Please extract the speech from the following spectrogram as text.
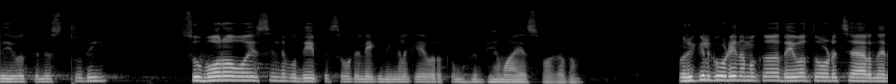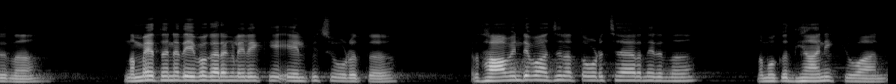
ദൈവത്തിന് സ്തുതി. സുബോറോ വോയിസിന്റെ പുതിയ എപ്പിസോഡിലേക്ക് നിങ്ങൾക്ക് ഏവർക്കും ഹൃദ്യമായ സ്വാഗതം. ഒരിക്കൽ കൂടി നമുക്ക് ദൈവത്തോട് ചേർന്നിരുന്ന് നമ്മെ തന്നെ ദൈവകരങ്ങളിലേക്ക് ഏൽപ്പിച്ചു കൊടുത്ത് കർത്താവിന്റെ വചനത്തോട് ചേർന്നിരുന്ന് നമുക്ക് ധ്യാനിക്കുവാൻ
